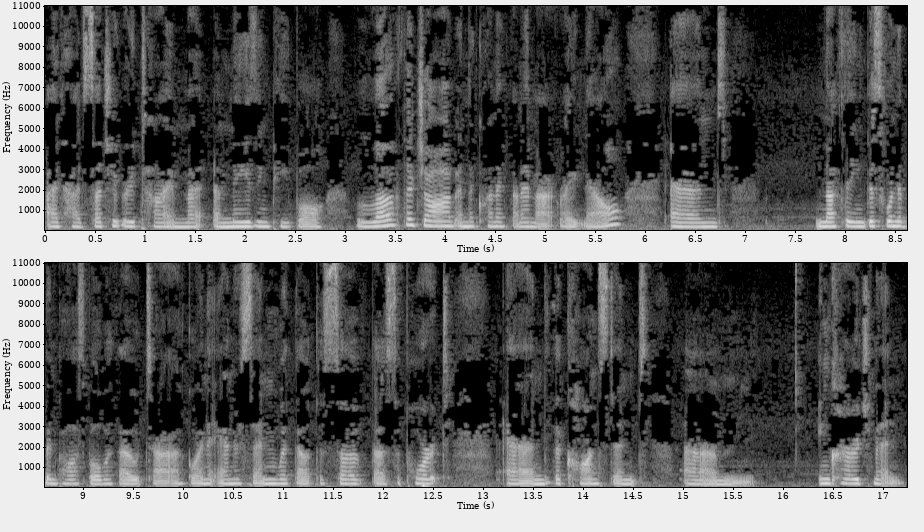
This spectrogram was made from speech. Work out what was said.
I've had such a great time, met amazing people, love the job and the clinic that I'm at right now, and nothing, this wouldn't have been possible without uh, going to Anderson, without the, sub, the support and the constant um, encouragement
